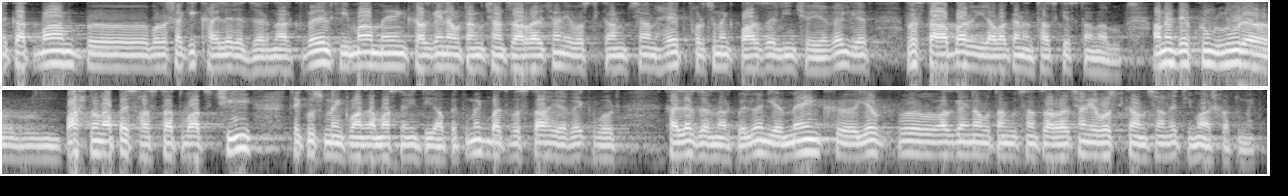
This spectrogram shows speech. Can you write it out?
նկատմամբ որոշակի քայլեր է ձեռնարկվել։ Հիմա մենք ազգային անվտանգության ծառայության եւ ոստիկանության հետ փորձում ենք ողջել ինչ է եղել եւ վստահաբար իրավական ընթացք է ստանալու։ Ամեն դեպքում լուրը պաշտոնապես հաստատված չի, թեկուզ մենք մանրամասներին տիրապետում ենք, բայց վստահ եղեք, որ քայլեր ձեռնարկվելու են եւ մենք եւ ազգային անվտանգության ծառայության եւ ոստիկանության հետ հիմա աշխատում ենք։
